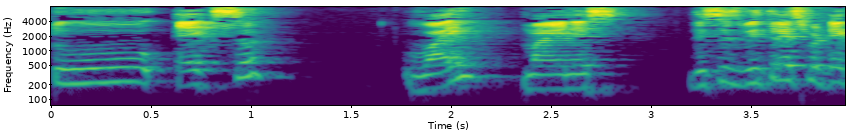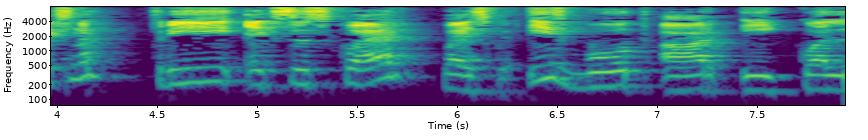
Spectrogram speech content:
2x y minus this is with respect to x na 3x square y square is both are equal.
